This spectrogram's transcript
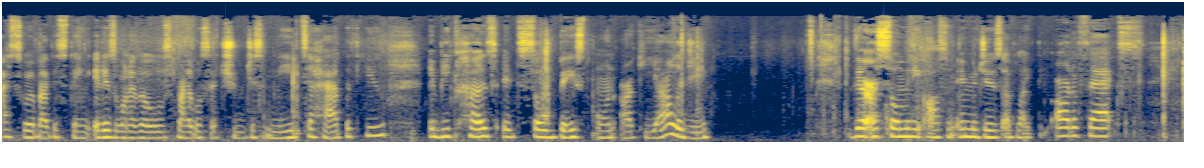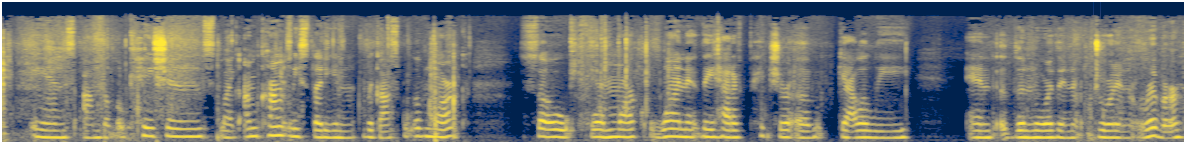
I swear by this thing, it is one of those Bibles that you just need to have with you. And because it's so based on archaeology, there are so many awesome images of like the artifacts and um, the locations. Like I'm currently studying the Gospel of Mark. So for Mark 1, they had a picture of Galilee and the northern Jordan River.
